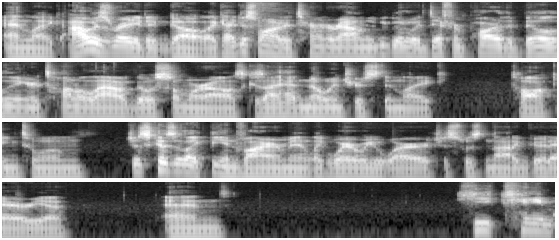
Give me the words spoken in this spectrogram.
And like I was ready to go. Like I just wanted to turn around, maybe go to a different part of the building or tunnel out, go somewhere else because I had no interest in like talking to him just because of like the environment, like where we were, just was not a good area. And he came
